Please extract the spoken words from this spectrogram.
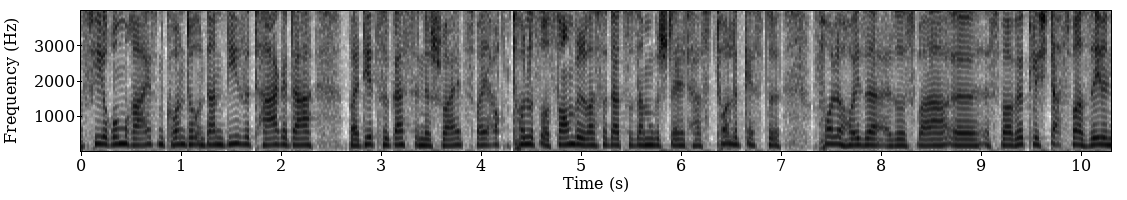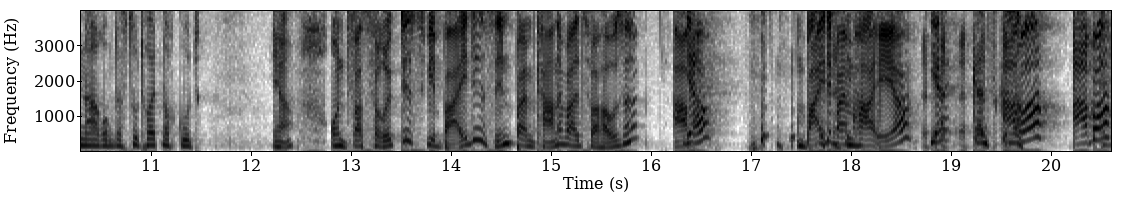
viel rumreisen konnte und dann diese Tage da bei dir zu Gast in der Schweiz war ja auch ein tolles Ensemble, was du da zusammengestellt hast, tolle Gäste, volle Häuser, also es war äh, es war wirklich, das war Seelennahrung, das tut heute noch gut. Ja. Und was verrückt ist, wir beide sind beim Karneval zu Hause, aber Ja. und beide beim HR, Ja, ganz genau. aber aber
